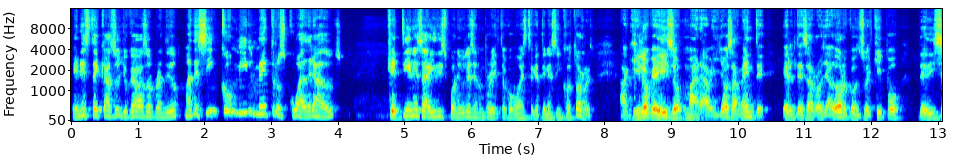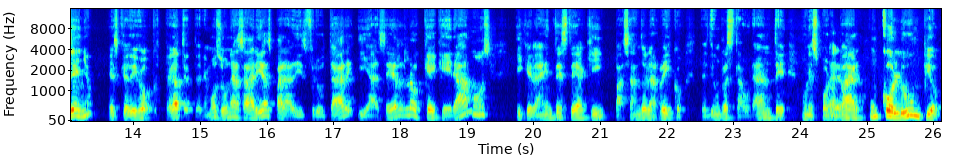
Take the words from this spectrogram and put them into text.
en este caso yo quedaba sorprendido, más de 5 mil metros cuadrados que tienes ahí disponibles en un proyecto como este que tiene cinco torres. Aquí lo que hizo maravillosamente el desarrollador con su equipo de diseño es que dijo, pues, espérate, tenemos unas áreas para disfrutar y hacer lo que queramos y que la gente esté aquí pasándola rico, desde un restaurante, un sport bar, un columpio,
